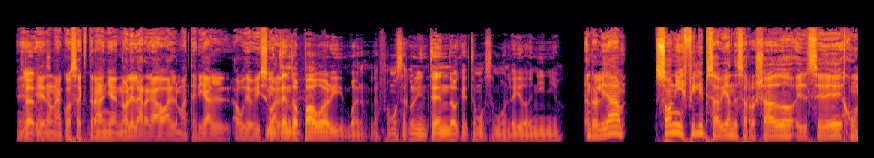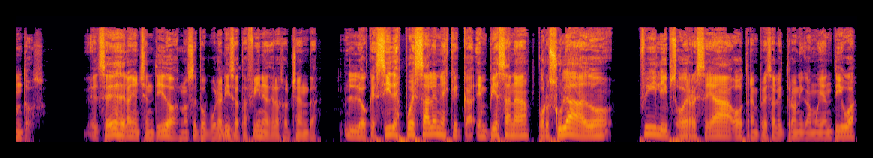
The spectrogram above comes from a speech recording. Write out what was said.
eh, Claro. era una cosa extraña, no le largaba el material audiovisual. Nintendo Power y bueno, la famosa Club Nintendo que todos hemos leído de niño. En realidad, Sony y Philips habían desarrollado el CD juntos. El CD es del año 82, no se populariza Mm. hasta fines de los 80. Lo que sí después salen es que empiezan a, por su lado, Philips o RCA, otra empresa electrónica muy antigua,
